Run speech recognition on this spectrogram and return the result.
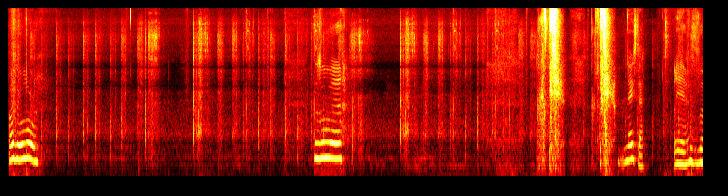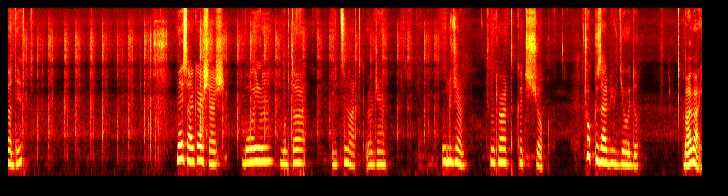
Hadi oğlum. Hızlı. Neyse. Ee, hızlı hadi. Neyse arkadaşlar. Bu oyun burada bitsin artık. Öleceğim. Öleceğim. Çünkü artık kaçış yok. Çok güzel bir videoydu. Bay bay.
